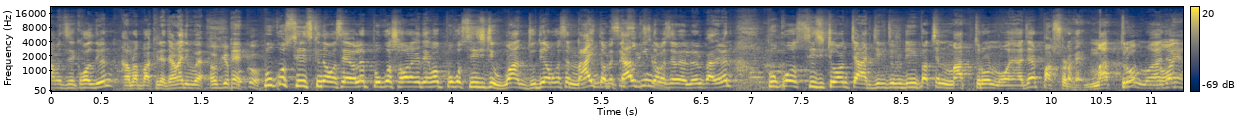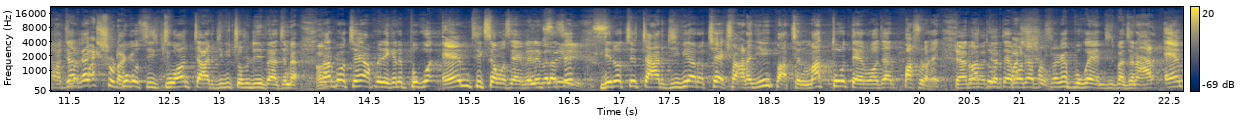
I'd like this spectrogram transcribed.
আমাকে কল দিবেন আমরা বাকিটা জানাই দিব। হ্যাঁ, পোকো। সিরিজ কিন্তু আমার অ্যাভেলেবল পোকো সবার আগে পোকো সিক্সটি ওয়ান যদি আমার কাছে নাই তবে কাল কিন্তু আমার অ্যাভেলেবল পাওয়া যাবেন পোকো সিক্সটি ওয়ান চার জিবি চৌষট্টি পাচ্ছেন মাত্র নয় হাজার পাঁচশো টাকায়। মাত্র নয় হাজার পাঁচশো 9,500 পোকো সিক্সটি ওয়ান চার জিবি চৌষট্টি জিবি পাচ্ছেন তারপর হচ্ছে আপনার এখানে পোকো এম সিক্স আমার অ্যাভেলেবল আছে যেটা হচ্ছে চার জিবি আর হচ্ছে একশো আড়াই জিবি পাচ্ছেন মাত্র তেরো হাজার পাঁচশো টাকায়। মাত্র তেরো হাজার পাঁচশো। টাকায় পোকো এম সিক্স পাচ্ছেন। আর এম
